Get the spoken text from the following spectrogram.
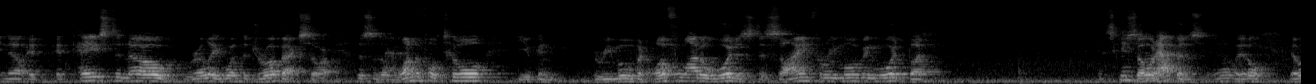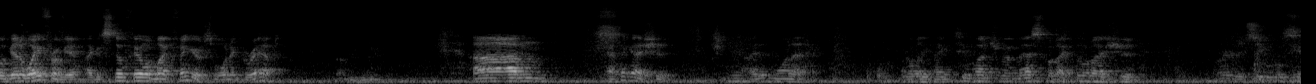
You know, it, it pays to know really what the drawbacks are. This is a wonderful tool, you can remove an awful lot of wood, it's designed for removing wood, but so it happens, you know, it'll, it'll get away from you. I can still feel it in my fingers when it grabbed. Um, I think I should, I didn't wanna really make too much of a mess, but I thought I should. Emergency, we'll see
